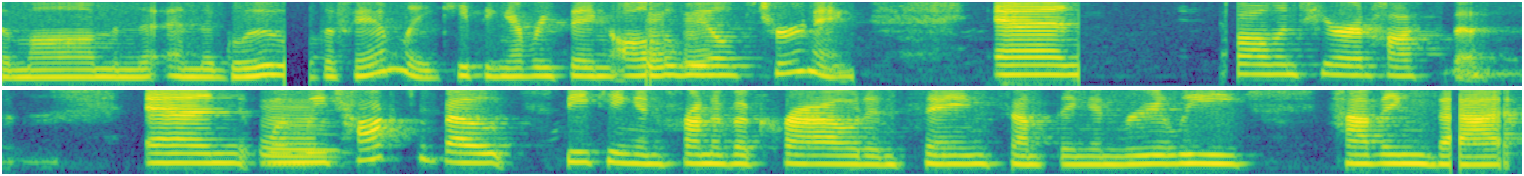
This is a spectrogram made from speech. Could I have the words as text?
the mom and the, and the glue of the family, keeping everything, all mm-hmm. the wheels turning? And volunteer at hospice. And mm. when we mm. talked about speaking in front of a crowd and saying something and really having that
